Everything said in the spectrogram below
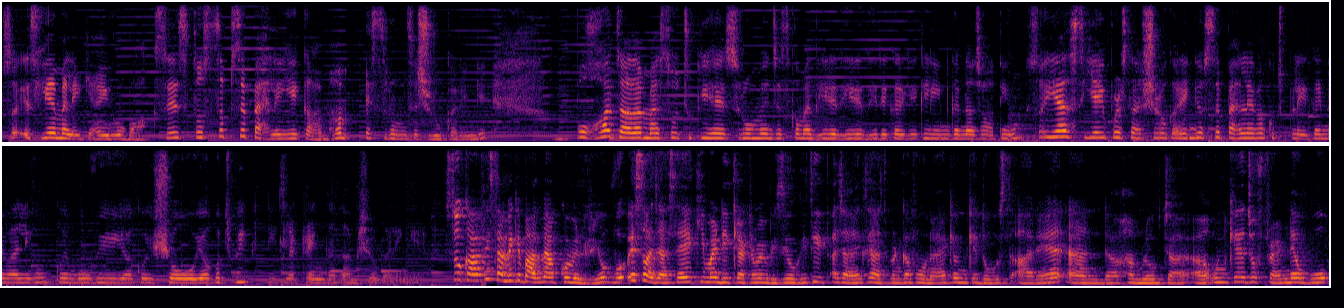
सो so, इसलिए मैं लेके आई हूँ बॉक्सेस तो सबसे पहले ये काम हम इस रूम से शुरू करेंगे। बहुत ज़्यादा मैस हो चुकी है इस रूम में जिसको मैं धीरे धीरे धीरे करके क्लीन करना चाहती हूँ। सो यस यही प्रोसेस शुरू करेंगे। उससे पहले मैं कुछ प्ले करने वाली हूँ कोई मूवी या कोई शो या कुछ भी डिक्लटरिंग का काम शुरू करेंगे। सो so, काफ़ी समय के बाद मैं आपको मिल रही हूँ। वो इस वजह से कि मैं डिक्लटर में बिज़ी हो गई थी। अचानक से हस्बैंड का फ़ोन आया कि उनके दोस्त आ रहे हैं एंड uh, हम लोग जा uh, उनके जो फ्रेंड है वो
